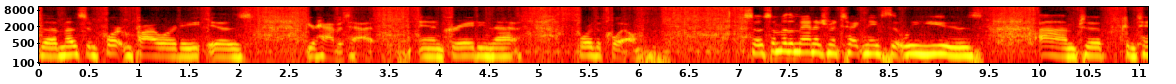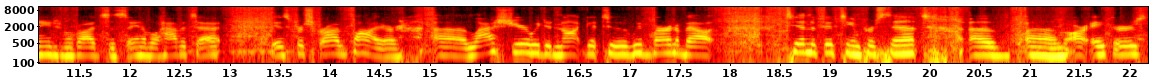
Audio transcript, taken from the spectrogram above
The most important priority is your habitat and creating that for the quail. So, some of the management techniques that we use um, to continue to provide sustainable habitat is prescribed fire. Uh, last year, we did not get to, we burn about 10 to 15 percent of um, our acres,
